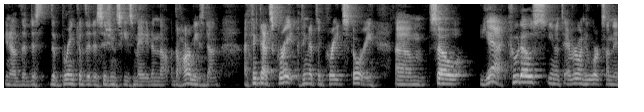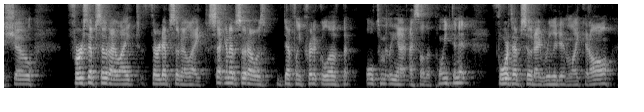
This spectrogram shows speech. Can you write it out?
you know the the brink of the decisions he's made and the, the harm he's done. I think that's great. I think that's a great story. Um, so yeah, kudos you know to everyone who works on this show. First episode I liked, third episode I liked, second episode I was definitely critical of, but ultimately I, I saw the point in it. Fourth episode I really didn't like at all.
